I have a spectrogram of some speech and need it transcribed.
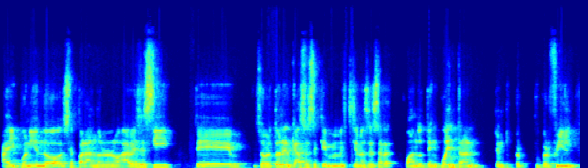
ahí poniendo, separándolo, ¿no? A veces sí, te, sobre todo en el caso ese que mencionas, César, cuando te encuentran en tu, perfil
